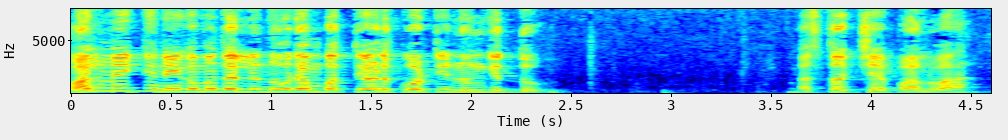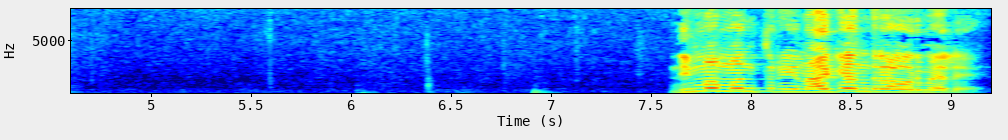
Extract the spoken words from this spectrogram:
ವಾಲ್ಮೀಕಿ ನಿಗಮದಲ್ಲಿ ನೂರೆಂಬತ್ತೇಳು ಕೋಟಿ ನುಂಗಿದ್ದು. ಹಸ್ತಕ್ಷೇಪ ಅಲ್ವಾ? ನಿಮ್ಮ ಮಂತ್ರಿ ನಾಗೇಂದ್ರ ಅವರ ಮೇಲೆ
